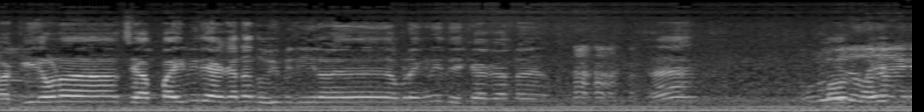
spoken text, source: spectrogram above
ਬਾਕੀ ਹੁਣ ਸਿਆਪਾ ਹੀ ਵੀ ਰਿਆ ਕਰਨਾ ਦੂਈ ਮਸ਼ੀਨ ਵਾਲੇ ਆਪਣੇ ਕਿ ਨਹੀਂ ਦੇਖਿਆ ਕਰਨਾ। ਹੈ? ਉਹ ਵੀ ਲਵਾ ਲਾਂਗੇ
